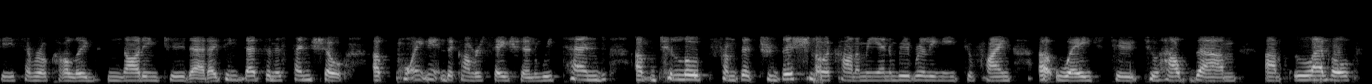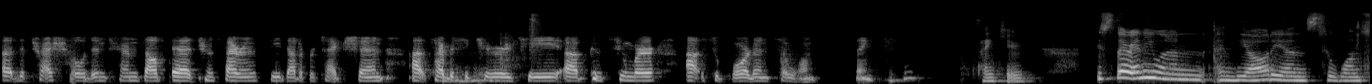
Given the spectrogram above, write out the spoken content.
see several colleagues nodding to that. I think that's an essential uh, point in the conversation. We tend um, to look from the traditional economy, and we really need to find uh, ways to, to help them um, level uh, the threshold in terms of uh, transparency, data protection, uh, cybersecurity, mm-hmm. consumer support, and so on. Thanks. Mm-hmm. Thank you. Is there anyone in the audience who wants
